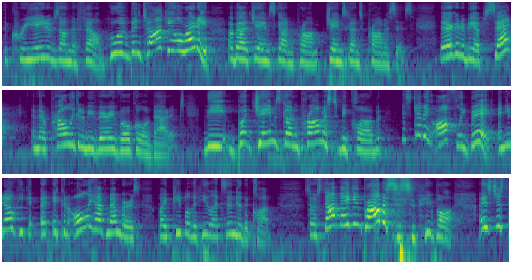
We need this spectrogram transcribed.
The creatives on the film, who have been talking already about James, Gunn prom- James Gunn's promises. They're going to be upset and they're probably going to be very vocal about it. The But James Gunn Promised Me Club is getting awfully big. And you know, he can, it can only have members by people that he lets into the club. So stop making promises to people. It's just,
